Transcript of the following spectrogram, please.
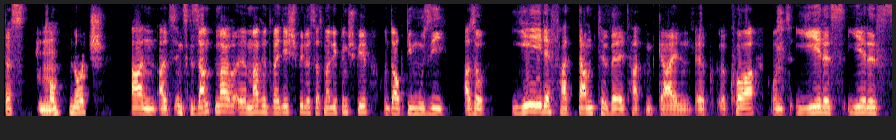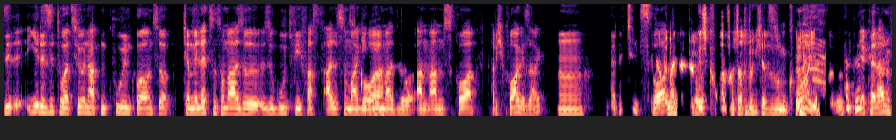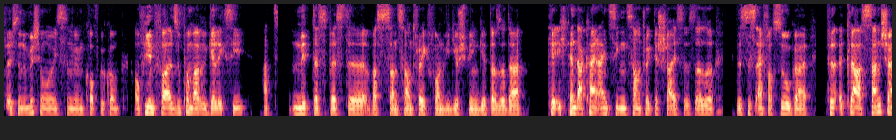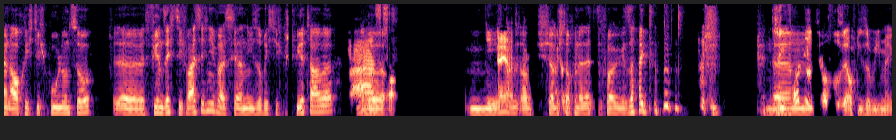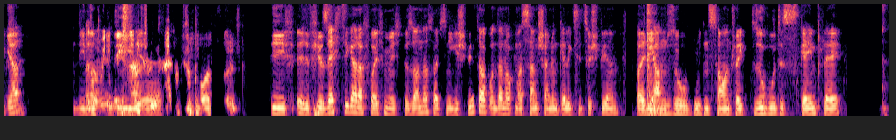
das Mhm. Top-Notch an, als insgesamt äh, Mario 3D-Spiel ist das mein Lieblingsspiel und auch die Musik. Also jede verdammte Welt hat einen geilen äh, Core und jedes, jedes, jede Situation hat einen coolen Core und so. Ich habe mir letztens nochmal so, so gut wie fast alles nochmal Score. gegeben, also am, am Score. Habe ich Core gesagt? Mhm. Ich Score? dachte, meinte wirklich Chor, also ich dachte wirklich, jetzt so ein Chor jetzt. Ja, keine Ahnung, vielleicht so eine Mischung, ist mir im Kopf gekommen. Auf jeden Fall, Super Mario Galaxy hat mit das Beste, was es an Soundtrack von Videospielen gibt. Also da, ich kenne da keinen einzigen Soundtrack, der scheiße ist. Also Das ist einfach so geil. Kl- Klar, Sunshine auch richtig cool und so. Äh, 64 weiß ich nicht, weil ich es ja nie so richtig gespielt habe. Was? Aber, nee, Ja, ja. habe hab ich, hab ich doch in der letzten Folge gesagt. Deswegen Ähm, freuen wir uns ja auch so sehr auf diese Remakes. ja. Die, Also, noch, die, die, äh, die äh, 460er, da freue ich mich besonders, weil ich nie gespielt habe und dann noch mal Sunshine und Galaxy zu spielen, weil die haben so guten Soundtrack, so gutes Gameplay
